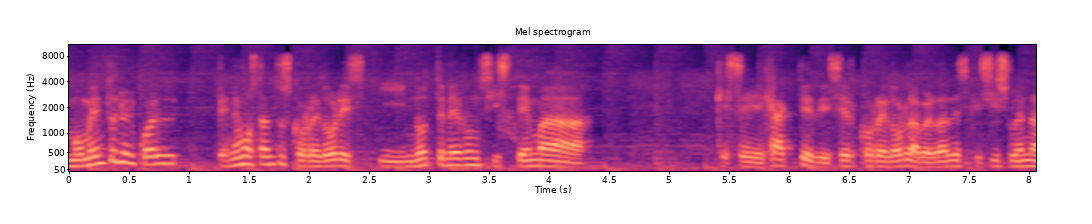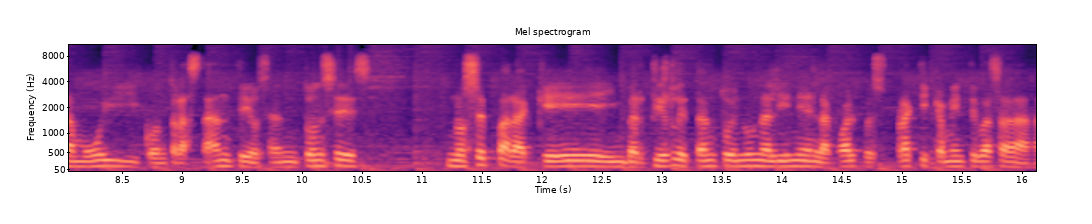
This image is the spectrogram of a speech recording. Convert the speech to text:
momento en el cual tenemos tantos corredores y no tener un sistema que se jacte de ser corredor, la verdad es que sí suena muy contrastante. O sea, entonces no sé para qué invertirle tanto en una línea en la cual pues prácticamente vas a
